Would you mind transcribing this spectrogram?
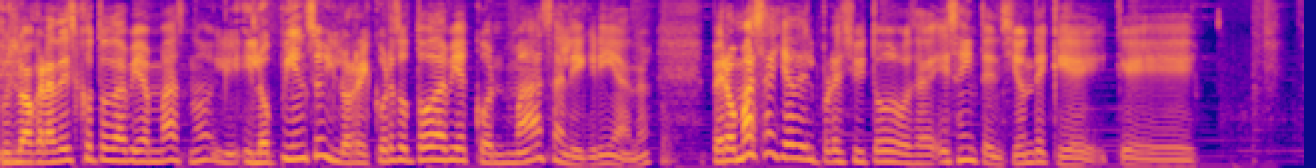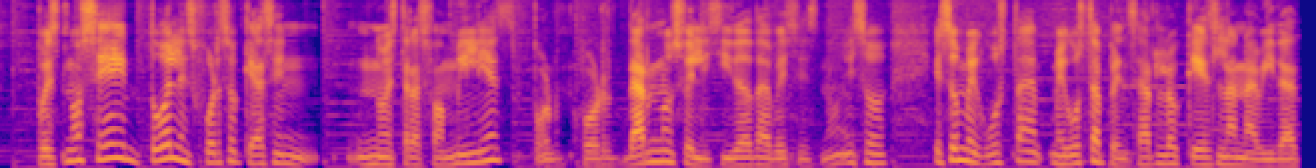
pues lo agradezco todavía más, ¿no? Y, y lo pienso y lo recuerdo todavía con más alegría, ¿no? Pero más allá del precio y todo, o sea, esa intención de que, que pues no sé, todo el esfuerzo que hacen nuestras familias por, por darnos felicidad a veces, ¿no? Eso, eso me gusta, me gusta pensar lo que es la Navidad.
